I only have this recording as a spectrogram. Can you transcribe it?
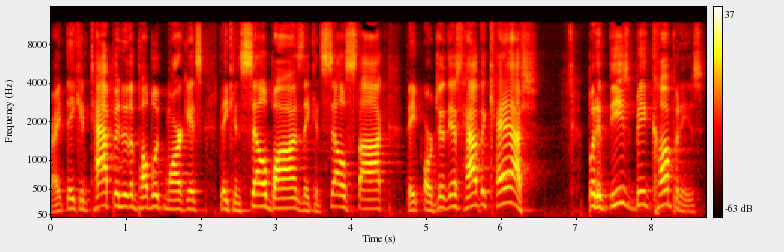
Right? They can tap into the public markets, they can sell bonds, they can sell stock, they or just have the cash. But if these big companies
